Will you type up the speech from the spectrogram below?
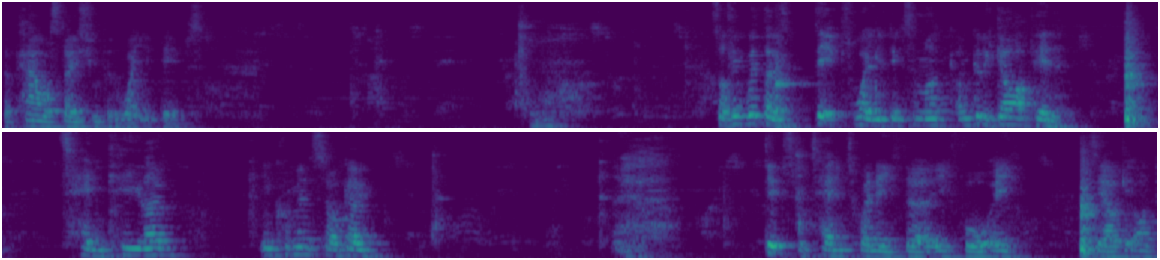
the power station for the weighted dips. So I think with those dips, weighted dips, I'm, I'm going to go up in 10 kilo increments. So I'll go dips for 10, 20, 30, 40. See how I get on.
